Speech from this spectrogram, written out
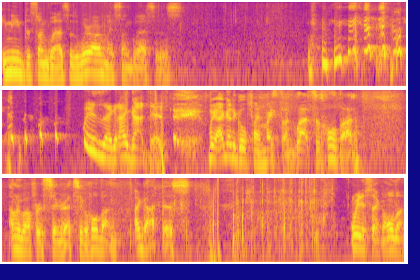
You need the sunglasses. Where are my sunglasses? Wait a second. I got this. Wait, I gotta go find my sunglasses. Hold on. I'm gonna go out for a cigarette too. Hold on. I got this. Wait a second. Hold on.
